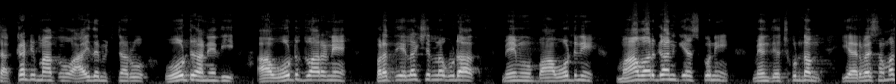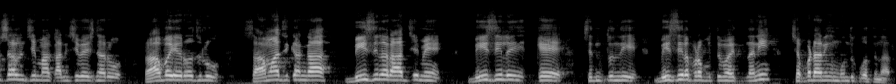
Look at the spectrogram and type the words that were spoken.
చక్కటి మాకు ఆయుధం ఇచ్చినారు. ఓటు అనేది ఆ ఓటు ద్వారానే ప్రతి ఎలక్షన్లో కూడా మేము మా ఓటుని మా వర్గానికి వేసుకొని మేము తెచ్చుకుంటాం. ఈ అరవై సంవత్సరాల నుంచి మాకు అణిచివేసినారు. రాబోయే రోజులు సామాజికంగా బీసీల రాజ్యమే బీసీలకే చెందుతుంది బీసీల ప్రభుత్వం అవుతుందని చెప్పడానికి ముందుకు పోతున్నారు.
